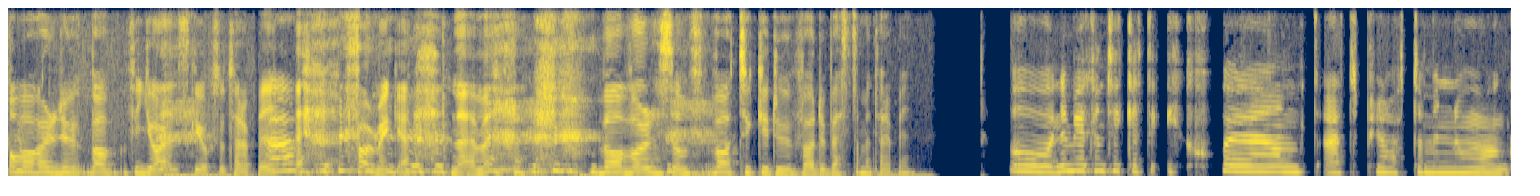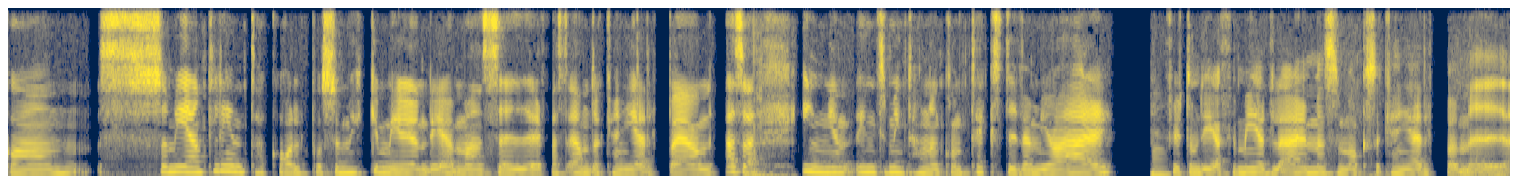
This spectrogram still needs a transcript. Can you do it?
och vad var det du, vad, för jag älskar ju också terapi, Ja. för mycket. Nej, men, vad, var det som, vad tycker du var det bästa med terapin? Och, nej, men jag kan tycka att det är skönt att prata med någon som egentligen inte har koll på så mycket mer än det man säger fast ändå kan hjälpa en. Alltså ingen som inte har någon kontext i vem jag är, Mm. förutom det jag förmedlar, men som också kan hjälpa mig.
